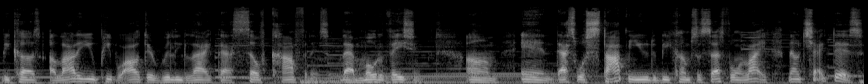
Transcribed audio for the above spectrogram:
Because a lot of you people out there really lack that self confidence, that motivation, um, and that's what's stopping you to become successful in life. Now check this:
